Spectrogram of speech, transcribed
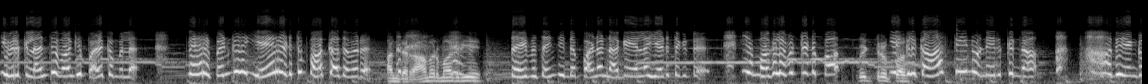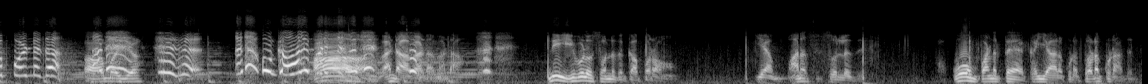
இவருக்கு லஞ்சம் வாங்கி பழக்கம் இல்ல. வேற பெண்களை ஏற எடுத்து பார்க்காதவரு. அந்த ராமர் மாதிரியே தயவு செஞ்சு இந்த பணம் நகையெல்லாம் எடுத்துக்கிட்டு என் மகளை விட்டுடுப்பா. விட்டுருப்பா. எங்களுக்கு ஆஸ்தின்னு ஒண்ணு இருக்குன்னா அது எங்க பொண்ணுதான். ஆமாய்யா. உன் காலை வேண்டாம் வேண்டாம் வேண்டாம். நீ இவ்வளவு சொன்னதுக்கு அப்புறம் என் மனசு சொல்லுது. உன் பணத்தை கையால கூட தொடக்கூடாதுன்னு.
